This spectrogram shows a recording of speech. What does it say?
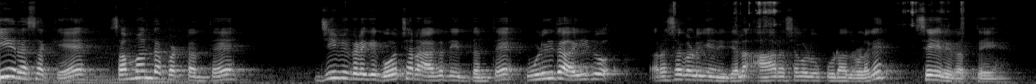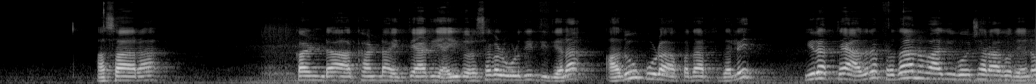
ಈ ರಸಕ್ಕೆ ಸಂಬಂಧಪಟ್ಟಂತೆ ಜೀವಿಗಳಿಗೆ ಗೋಚರ ಆಗದೇ ಇದ್ದಂತೆ ಉಳಿದ ಐದು ರಸಗಳು ಏನಿದೆಯಲ್ಲ, ಆ ರಸಗಳು ಕೂಡ ಅದರೊಳಗೆ ಸೇರಿರುತ್ತೆ. ಅಸಾರ ಖಂಡ, ಅಖಂಡ ಇತ್ಯಾದಿ ಐದು ರಸಗಳು ಉಳಿದಿದ್ದಿದೆಯಲ್ಲ, ಅದು ಕೂಡ ಆ ಪದಾರ್ಥದಲ್ಲಿ ಇರುತ್ತೆ. ಆದರೆ ಪ್ರಧಾನವಾಗಿ ಗೋಚರ ಆಗೋದೇನೋ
